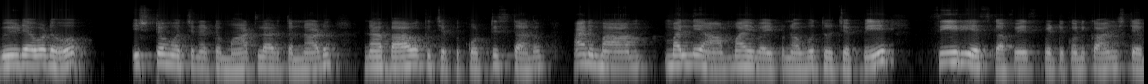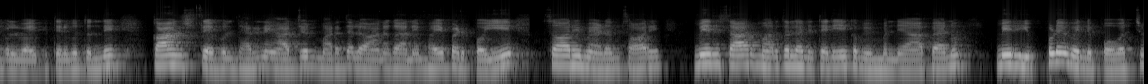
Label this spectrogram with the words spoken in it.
వీడెవడో? ఇష్టం వచ్చినట్టు మాట్లాడుతున్నాడు. నా బావకు చెప్పి కొట్టిస్తాను అని మా మళ్ళీ ఆ అమ్మాయి వైపు నవ్వుతూ చెప్పి సీరియస్గా ఫేస్ పెట్టుకొని కానిస్టేబుల్ వైపు తిరుగుతుంది. కానిస్టేబుల్ ధరణి అర్జున్ మరదలు అనగానే భయపడిపోయి సారీ మేడం సారీ. మీరు సార్ మరదలని తెలియక మిమ్మల్ని ఆపాను. మీరు ఇప్పుడే వెళ్ళిపోవచ్చు.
